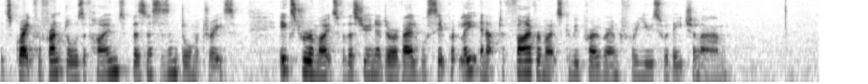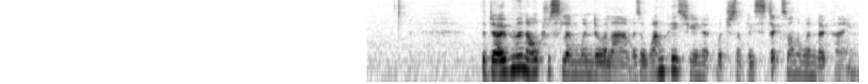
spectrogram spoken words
It's great for front doors of homes, businesses and dormitories. Extra remotes for this unit are available separately and up to five remotes can be programmed for use with each alarm. The Doberman Ultra Slim window alarm is a one-piece unit which simply sticks on the window pane.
